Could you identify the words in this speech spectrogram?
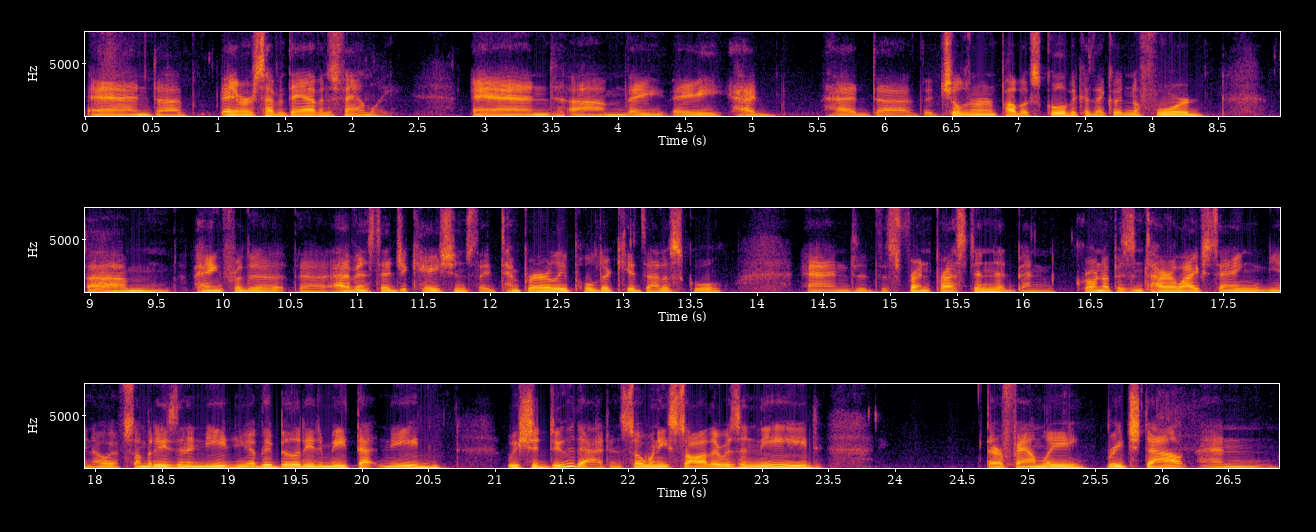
And uh, they were Seventh day Adventist family. And um, they, they had had the children in public school because they couldn't afford um, paying for the, the advanced education, so they temporarily pulled their kids out of school. And this friend Preston had been grown up his entire life saying, you know, if somebody's in a need and you have the ability to meet that need, we should do that. And so when he saw there was a need, their family reached out and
